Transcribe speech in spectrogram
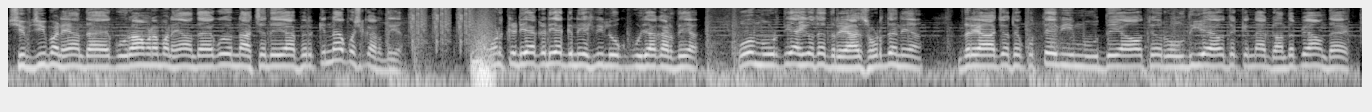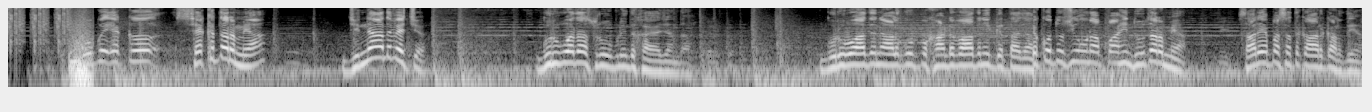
ਸ਼ਿਵਜੀ ਬਣਿਆ ਹੁੰਦਾ ਹੈ, ਕੋਈ ਰਾਵਣ ਬਣਿਆ ਹੁੰਦਾ ਹੈ, ਕੋਈ ਨੱਚਦੇ ਆ, ਫਿਰ ਕਿੰਨਾ ਕੁਝ ਕਰਦੇ ਆ। ਹੁਣ ਕਿੱਡੀਆਂ ਕਿੱਡੀਆਂ ਗਣੇਸ਼ ਦੀ ਲੋਕ ਪੂਜਾ ਕਰਦੇ ਆ। ਉਹ ਮੂਰਤੀਆਂ ਹੀ ਉੱਥੇ ਦਰਿਆ ਸੁੱਟ ਦਿੰਦੇ ਆ। ਦਰਿਆ 'ਚ ਉੱਥੇ ਕੁੱਤੇ ਵੀ ਮੂਦਦੇ ਆ ਉੱਥੇ ਰੁਲਦੀ ਆ ਉੱਥੇ ਕਿੰਨਾ ਗੰਦ ਪਿਆ ਹੁੰਦਾ ਹੈ। ਕਿਉਂਕਿ ਇੱਕ ਸਿੱਖ ਧਰਮ ਆ ਜਿਨ੍ਹਾਂ ਦੇ ਵਿੱਚ ਗੁਰੂਆਂ ਦਾ ਸਰੂਪ ਨਹੀਂ ਦਿਖਾਇਆ ਜਾਂਦਾ। ਗੁਰੂਆਂ ਦੇ ਨਾਲ ਕੋਈ ਪਖੰਡਵਾਦ ਨਹੀਂ ਕੀਤਾ ਜਾਂਦਾ। ਦੇਖੋ ਤੁਸੀਂ ਹੁਣ ਆਪਾਂ ਹਿੰਦੂ ਧਰਮ ਆ ਸਾਰੇ ਆਪਾਂ ਸਤਿਕਾਰ ਕਰਦੇ ਆ।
